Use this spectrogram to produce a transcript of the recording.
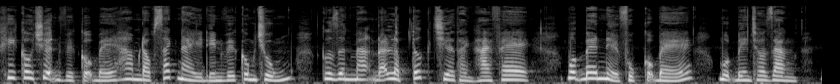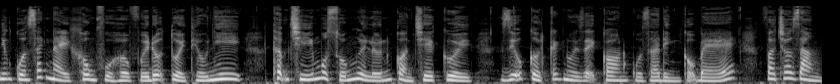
Khi câu chuyện về cậu bé ham đọc sách này đến với công chúng, cư dân mạng đã lập tức chia thành hai phe. Một bên nể phục cậu bé, một bên cho rằng những cuốn sách này không phù hợp với độ tuổi thiếu nhi. Thậm chí một số người lớn còn chê cười, giễu cợt cách nuôi dạy con của gia đình cậu bé và cho rằng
